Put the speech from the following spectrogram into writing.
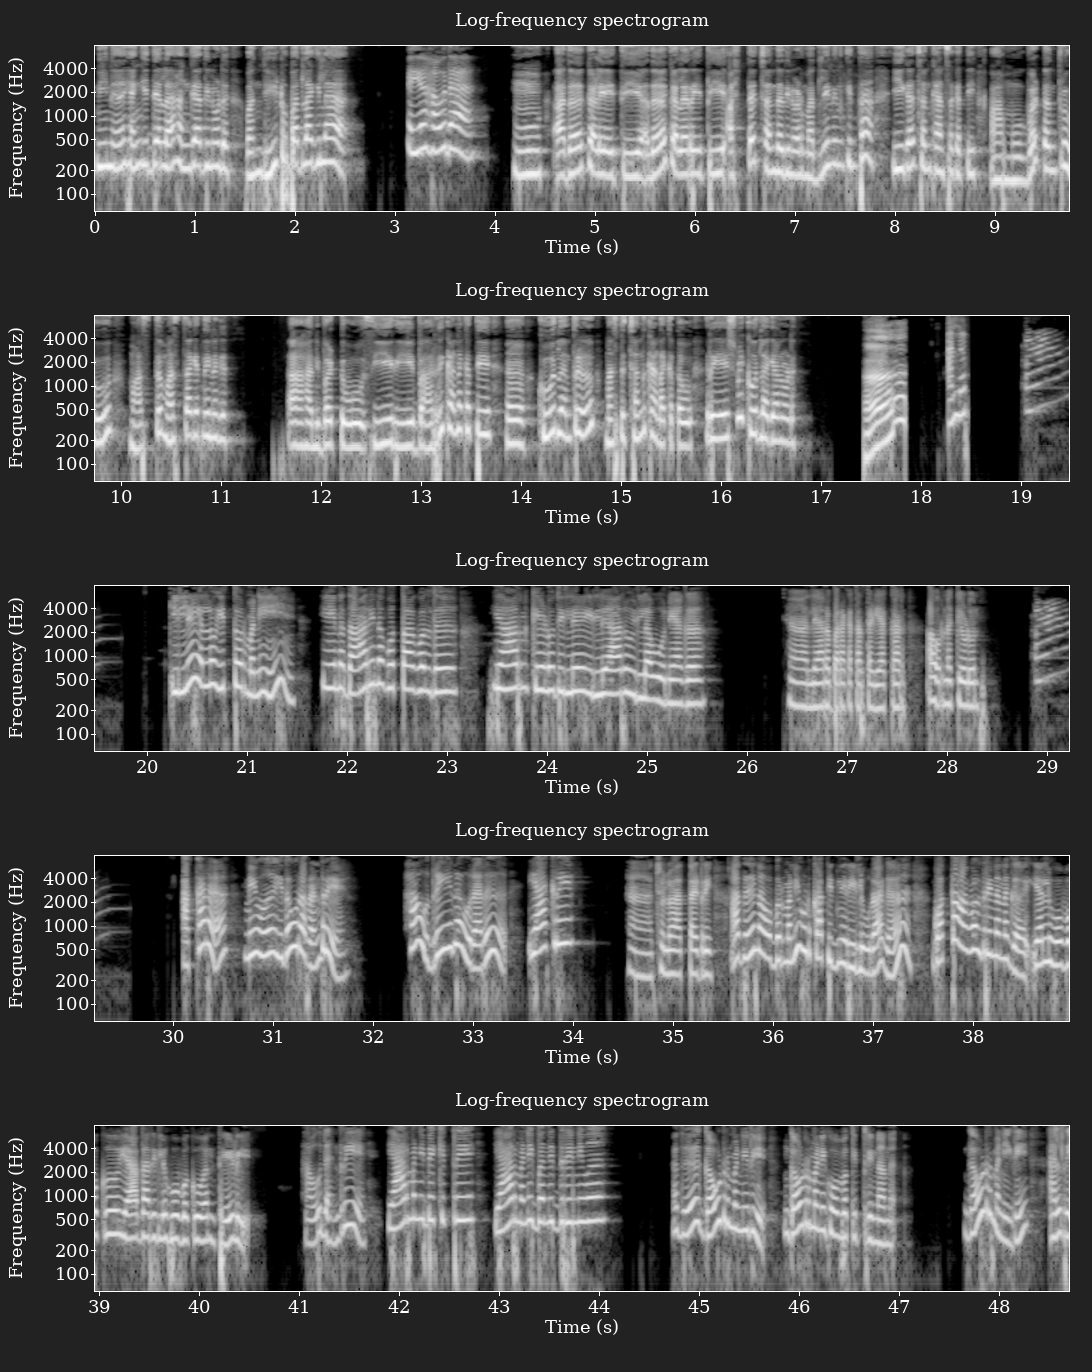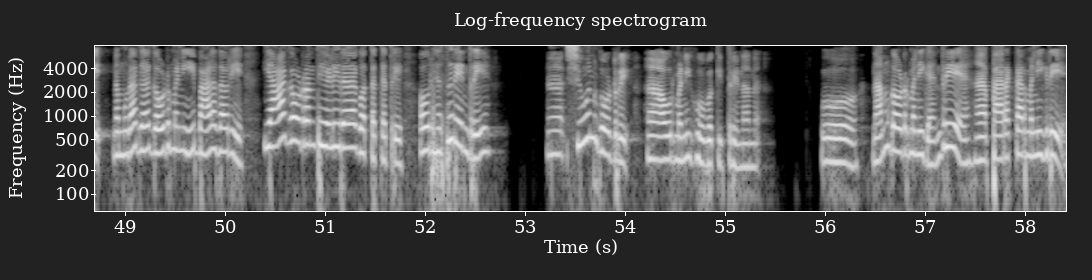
ನೀನ್ ಹೆಂಗಿದ್ದೆಲ್ಲ ಹಂಗಾದಿ ನೋಡು ಒಂದೀಟು ಬದಲಾಗಿಲ್ಲ. ಅಯ್ಯೋ ಹೌದಾ? ಹ್ಮ್ ಅದ ಕಳೆ ಐತಿ ಅದ ಕಲರ್ ಐತಿ ಅಷ್ಟ ಚಂದ ಅದಿ ನೋಡ್ ಮೊದ್ಲಿನಿನ್ಕಿಂತ ಈಗ ಚಂದ ಕಾಣ್ಸಕತ್ತಿ. ಆ ಮೂಗ್ಬಟ್ ಅಂತೂ ಮಸ್ತ್ ಮಸ್ತ್ ಆಗೈತಿ ನಿನಗ. ಆ ಹನಿಬಟ್ಟು ಸೀರಿ ಬಾರಿ ಕಾಣಕತ್ತಿ. ಆ, ಕೂದ್ಲಂತ್ರು ಮಸ್ತ್ ಚಂದ ಕಾಣಕತ್ತವು. ರೇಷ್ಮೆ ಕೂದ್ಲಾಗ್ಯಾವ ನೋಡು. ಇಲ್ಲೇ ಎಲ್ಲೋ ಇತ್ತವ್ರ ಮನಿ. ಏನು ದಾರಿನ ಗೊತ್ತಾಗವಲ್ದು. ಯಾರನ್ನ ಕೇಳೋದಿಲ್ಲೇ ಇಲ್ಲಿ ಯಾರು ಇಲ್ಲ ಓನ್ಯಾಗ ಅಲ್ಲಿ ಯಾರು ಬರಕತ್ತಾರ ತಡಿಯಾಕಾರ ಅವ್ರನ್ನ ಕೇಳೋನ್. ನೀವು ಇದವ್ರನ್ರಿ ಹೌದ್ರಿ ಇದವ್ರಾರು. ಯಾಕ್ರಿ? ಹಾ ಚಲೋ ಆತ್ತಾಡ್ರಿ ಅದೇ ನಾ ಒಬ್ಬರ ಮನೆ ಹುಡ್ಕಾತಿದ್ನಿ ರೀ ಇಲ್ಲಿ ಊರಾಗ. ಗೊತ್ತಾಗಲ್ರಿ ನನಗೆ? ಎಲ್ಲಿ ಹೋಗ್ಬೇಕು ಯಾವ ಇಲ್ಲಿ ಹೋಗ್ಬೇಕು ಅಂತ ಹೇಳಿ ಹೌದನ್ರಿ? ಯಾರ ಮನಿ ಬೇಕಿತ್ರಿ? ಯಾರ ಮನಿಗೆ ಬಂದಿದ್ರಿ ನೀವು? ಅದೇ ಗೌಡ್ರ ಮನಿ ರೀ ಗೌಡ್ರ ಮನಿಗೆ ಹೋಗ್ಬೇಕಿತ್ರಿ ನಾನು. ಗೌಡ್ರ ಮನೆ ರೀ ಅಲ್ರಿ ನಮ್ಮ ಊರಾಗ ಗೌಡ್ರ ಮನಿ ಭಾಳ ಅದಾವ್ರಿ. ಯಾ ಗೌಡ್ರ ಅಂತ ಹೇಳಿರ ಗೊತ್ತಾಕತ್ರಿ. ಅವ್ರ ಹೆಸರೇನ್ರಿ? ಶಿವನ್ ಗೌಡ್ರಿ. ಹಾ ಅವ್ರ ಮನಿಗೆ ಹೋಗ್ಬೇಕಿತ್ರಿ ನಾನು. ಓ ನಮ್ಮ ಗೌಡ್ರ ಮನಿಗನ್ರಿ? ಪಾರಕ್ಕಾರ ಪಾರಕ್ಕಾರ್ ಮನಿಗ್ರಿ.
